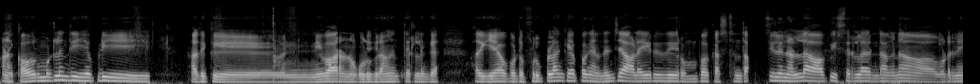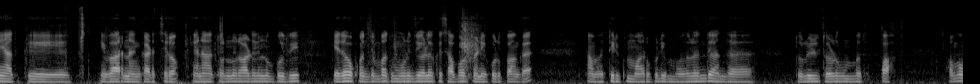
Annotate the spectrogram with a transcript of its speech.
ஆனால் கவர்மெண்ட்லேருந்து எப்படி அதுக்கு நிவாரணம் கொடுக்குறாங்கன்னு தெரிலங்க அதுக்கு ஏகப்பட்ட ப்ரூஃப்லாம் கேட்பாங்க. எனக்கு தெரிஞ்சு அலையிறது ரொம்ப கஷ்டம்தான். சில நல்ல ஆஃபீஸர்லாம் இருந்தாங்கன்னா உடனே அதுக்கு நிவாரணம் கிடச்சிரும். ஏன்னா தொண்ணூறு ஆடுகளும் போது ஏதோ கொஞ்சமாக முடிஞ்ச அளவுக்கு சப்போர்ட் பண்ணி கொடுப்பாங்க. நம்ம திருப்பி மறுபடியும் முதலேருந்து அந்த தொழில் தொடங்கும் போதுப்பா ரொம்ப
